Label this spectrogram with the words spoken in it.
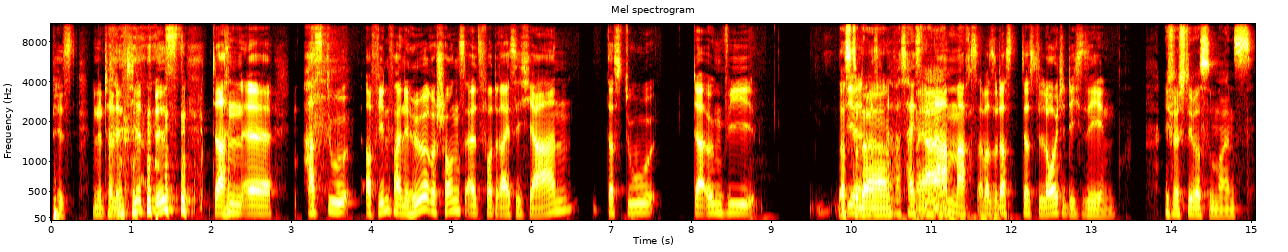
bist, wenn du talentiert bist, dann äh, hast du auf jeden Fall eine höhere Chance als vor 30 Jahren, dass du da irgendwie Dass dir, du da, was, was heißt ja, einen Namen machst, aber so, dass, dass Leute dich sehen. Ich verstehe, was du meinst.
